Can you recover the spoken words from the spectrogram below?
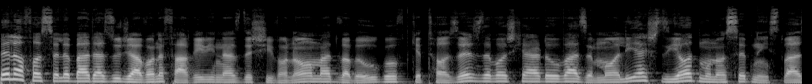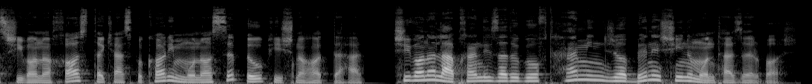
بلافاصله بعد از او جوان فقیری نزد شیوانا آمد و به او گفت که تازه ازدواج کرده و وضع مالیش زیاد مناسب نیست و از شیوانا خواست تا کسب و کاری مناسب به او پیشنهاد دهد. شیوانا لبخندی زد و گفت همینجا بنشین و منتظر باش.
